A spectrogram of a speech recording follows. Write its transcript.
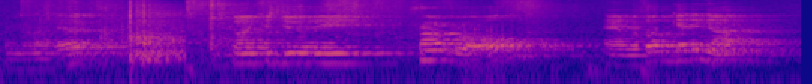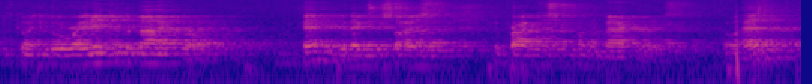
Bring the out. He's going to do the front roll, and without getting up, he's going to go right into the back roll. Okay, good exercise to practice front and back rolls. Go ahead.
